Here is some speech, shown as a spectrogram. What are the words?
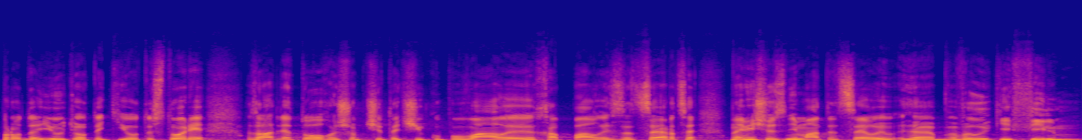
Продають отакі от історії задля того, щоб читачі купували, хапались за серце. Навіщо знімати цілий е, великий фільм,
